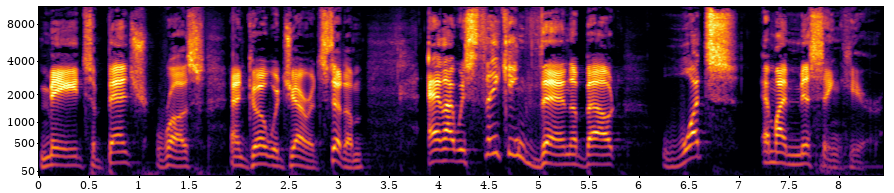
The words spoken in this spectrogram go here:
made to bench Russ and go with Jarrett Stidham. And I was thinking then about what am I missing here?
